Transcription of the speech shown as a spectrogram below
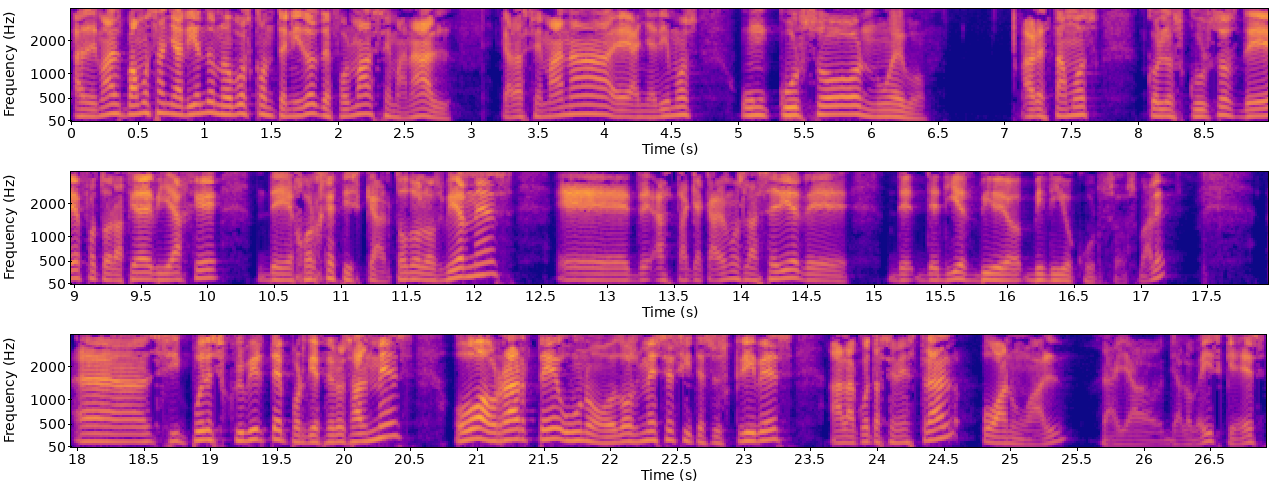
además, vamos añadiendo nuevos contenidos de forma semanal. Cada semana eh, añadimos un curso nuevo. Ahora estamos con los cursos de fotografía de viaje de Jorge Ciscar, todos los viernes eh, hasta que acabemos la serie de 10 videocursos, ¿vale? Ah, si puedes suscribirte por 10 euros al mes o ahorrarte uno o dos meses si te suscribes a la cuota semestral o anual. ya, lo veis que es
